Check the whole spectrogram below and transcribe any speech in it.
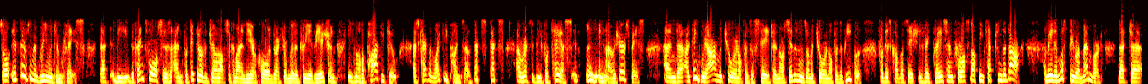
So if there's an agreement in place that the Defence Forces, and particularly the General Officer Commanding the Air Corps and Director of Military Aviation, is not a party to, as Kevin rightly points out, that's that's a recipe for chaos in, in Irish airspace. And uh, I think we are mature enough as a state, and our citizens are mature enough as a people for this conversation to take place, and for us not being kept in the dark. I mean, it must be remembered that, uh,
